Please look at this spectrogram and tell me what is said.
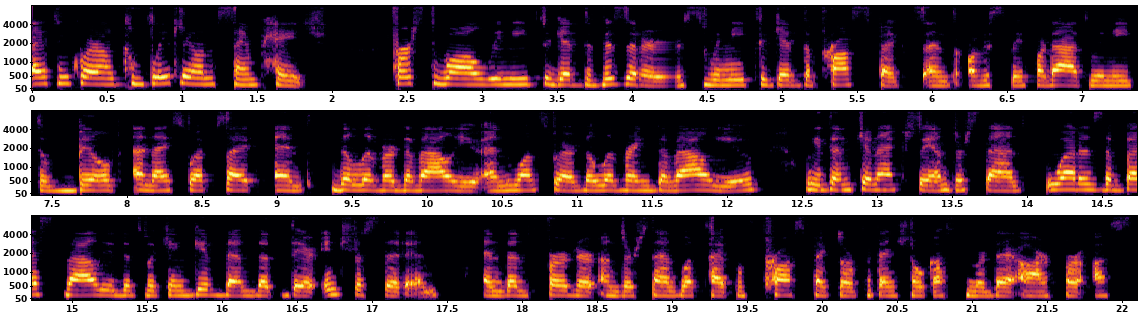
I think we're on completely on the same page first of all, we need to get the visitors, we need to get the prospects. And obviously, for that, we need to build a nice website and deliver the value. And once we are delivering the value, we then can actually understand what is the best value that we can give them that they're interested in. And then further understand what type of prospect or potential customer they are for us.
